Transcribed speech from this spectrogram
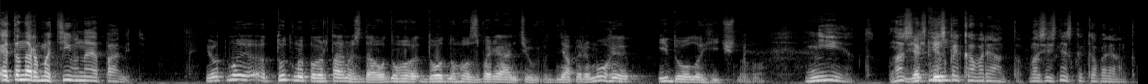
Это нормативная память. І от ми тут ми повертаємось до одного до одного з варіантів Дня перемоги ідеологічного. Нет, у нас Я есть к ней- несколько вариантов. У нас есть несколько вариантов.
